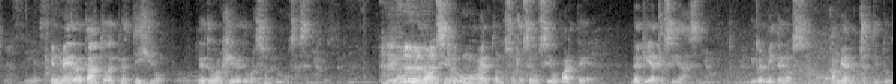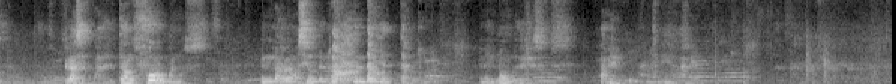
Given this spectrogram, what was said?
en medio de tanto desprestigio de tu evangelio y tu persona hermosa, Señor. Pedimos perdón si en algún momento nosotros hemos sido parte de aquella atrocidad, Señor. Y permítenos cambiar nuestra actitud. Gracias, Padre. Transfórmanos en la renovación de nuestro entendimiento. En el nombre de Jesús. Amén. Amén.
